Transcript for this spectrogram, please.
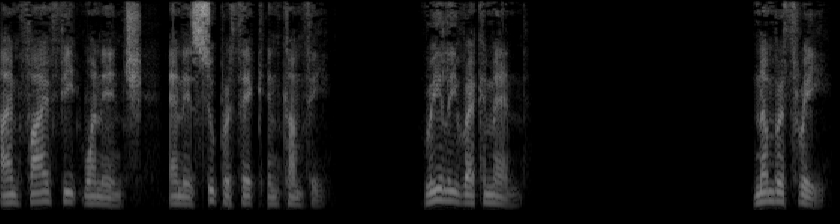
I'm 5 feet 1 inch, and is super thick and comfy. Really recommend. Number 3.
